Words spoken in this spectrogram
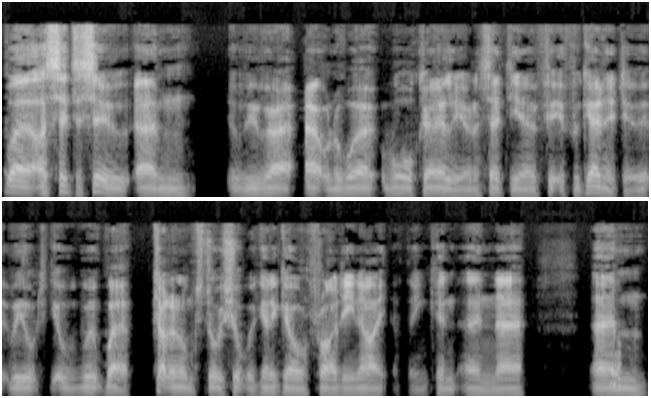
Well, I said to Sue, um, we were out on a work, walk earlier, and I said, you know, if, if we're going to do it, we ought to get. Well, cut a long story short, we're going to go on Friday night, I think, and and uh, um,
